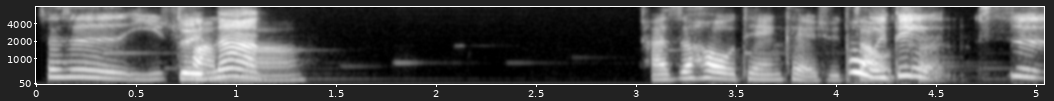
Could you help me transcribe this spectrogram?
这是遗传那？还是后天可以去？不一定是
